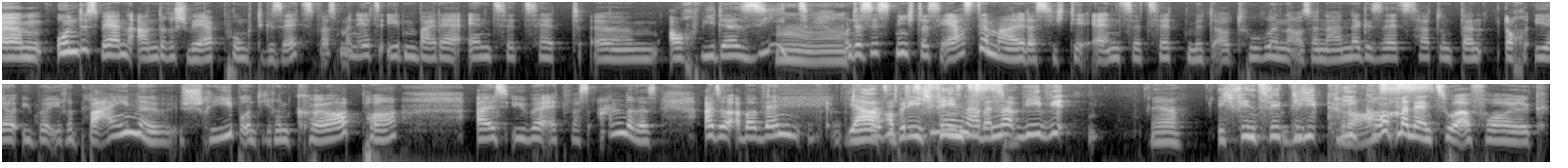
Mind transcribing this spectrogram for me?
Ähm, und es werden andere Schwerpunkte gesetzt, was man jetzt eben bei der NZZ ähm, auch wieder sieht. Mhm. Und es ist nicht das erste Mal, dass sich die NZZ mit Autorinnen auseinandergesetzt hat und dann doch eher über ihre Beine schrieb und ihren Körper als über etwas anderes. Also, aber wenn. Ja, aber ich finde. Wie, wie, ja, ich finde es wirklich wie, krass. Wie kommt man denn zu Erfolg?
